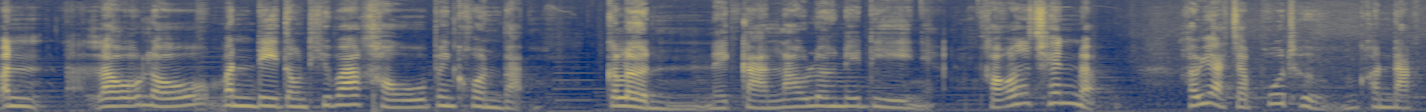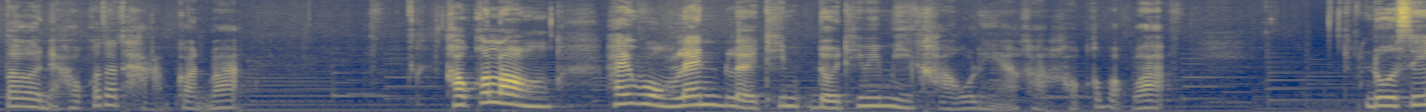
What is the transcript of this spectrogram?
มันแล้วแล้วมันดีตรงที่ว่าเขาเป็นคนแบบ เกริ่นในการเล่าเรื่องได้ดีเนี่ยเขาก็เช่นแบบเขาอยากจะพูดถึง conductor เนี่ยเขาก็จะถามก่อนว่าเขาก็ลองให้วงเล่นเลยที่โดยที่ไม่มีเขาอะไรเงี้ยค่ะเขาก็บอกว่า ดูซิ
